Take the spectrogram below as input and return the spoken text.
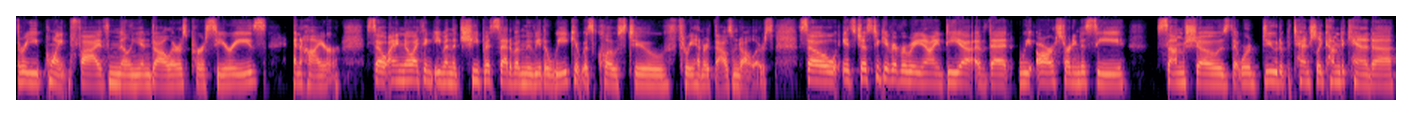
3.5 million dollars per series and higher. So i know i think even the cheapest set of a movie of the week it was close to $300000 so it's just to give everybody an idea of that we are starting to see some shows that were due to potentially come to Canada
